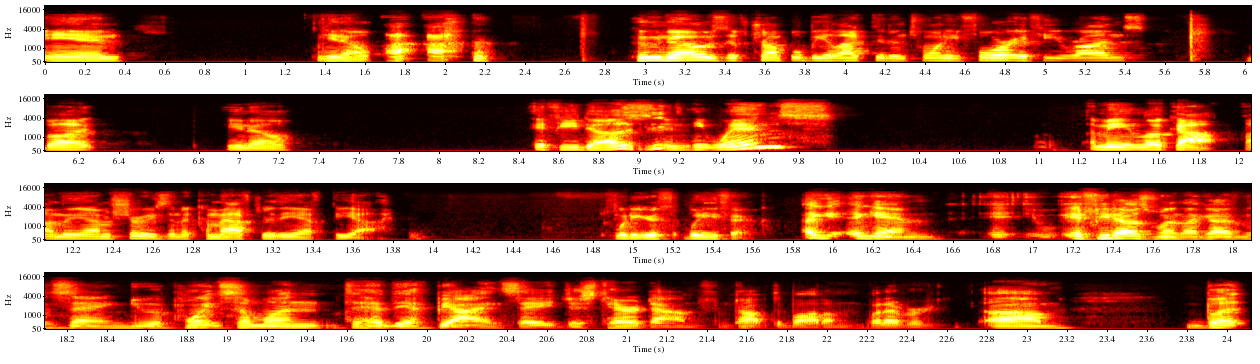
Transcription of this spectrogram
And, you know, I, I, who knows if Trump will be elected in 24 if he runs. But you know, if he does and he wins, I mean, look out. I mean, I'm sure he's going to come after the FBI. What do you What do you think? Again, if he does win, like I've been saying, you appoint someone to head the FBI and say, just tear it down from top to bottom, whatever. Um, but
